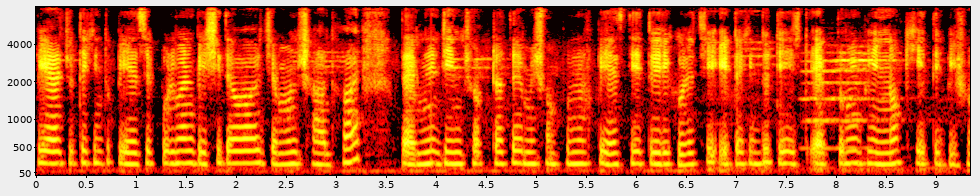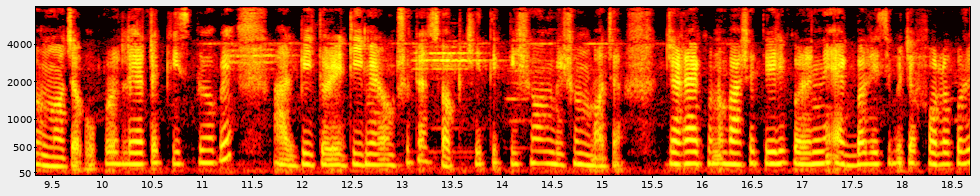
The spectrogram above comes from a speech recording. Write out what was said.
পেঁয়াজুতে কিন্তু পেঁয়াজের পরিমাণ বেশি দেওয়া হয়, যেমন স্বাদ হয়, তেমনি ডিম চপটাতে আমি সম্পূর্ণ পেঁয়াজ দিয়ে তৈরি করেছি। এটা কিন্তু টেস্ট একদমই ভিন্ন, খেতে ভীষণ মজা। উপরের লেয়ারটা ক্রিস্পি হবে আর ভিতরে ডিমের অংশটা সফট খেতে ভীষণ ভীষণ মজা। যারা এখনও বাসায় তৈরি করেননি, একবার রেসিপিটা ফলো করে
